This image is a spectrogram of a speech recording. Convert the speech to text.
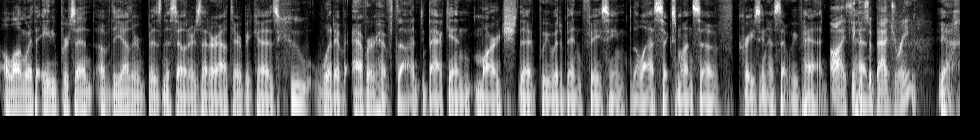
along with 80% of the other business owners that are out there, because who would have ever have thought back in March that we would have been facing the last six months of craziness that we've had? Oh, I think it's a bad dream. Yeah.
